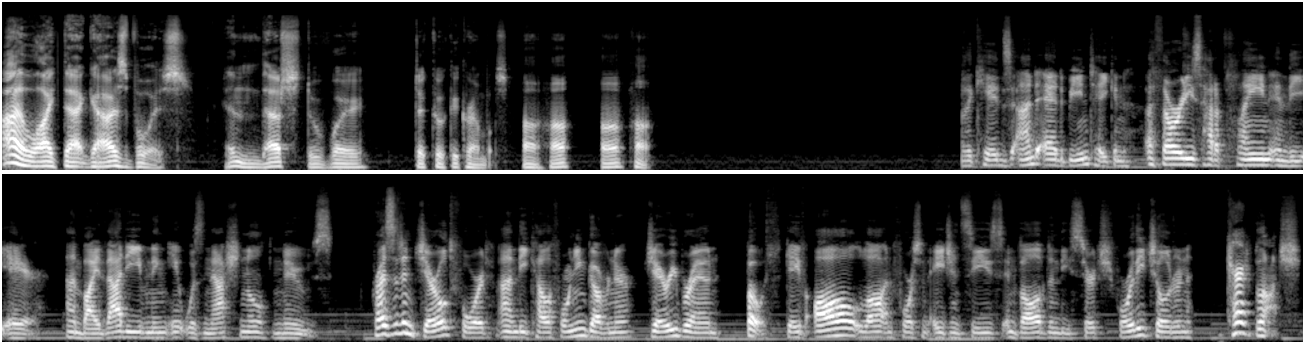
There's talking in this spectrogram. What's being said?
I like that guy's voice. And that's the way the cookie crumbles. Uh huh. Uh huh. the kids and Ed being taken, authorities had a plane in the air, and by that evening it was national news. President Gerald Ford and the Californian governor, Jerry Brown, both gave all law enforcement agencies involved in the search for the children carte blanche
